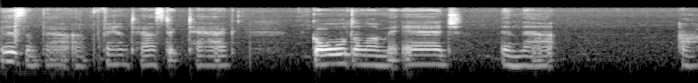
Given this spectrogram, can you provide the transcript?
Isn't that a fantastic tag? Gold along the edge, then that um,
